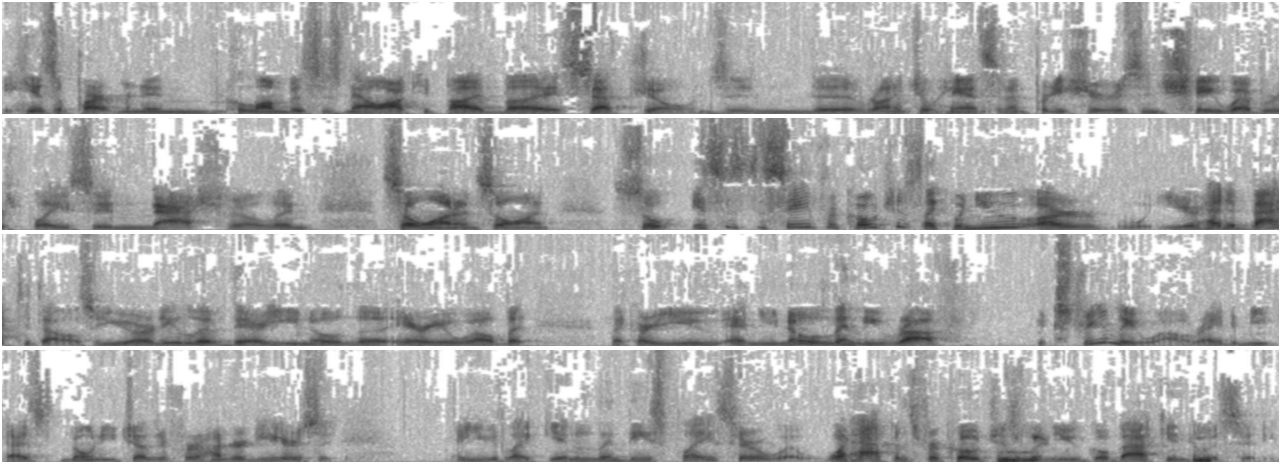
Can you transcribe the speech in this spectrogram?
his apartment in Columbus is now occupied by Seth Jones, and uh, Ryan Johansen, I'm pretty sure, is in Shea Weber's place in Nashville, and so on and so on. So is this the same for coaches? Like when you are you're headed back to Dallas, you already live there, you know the area well, but like are you and you know Lindy Ruff extremely well, right? I mean, you guys known each other for hundred years. Are you like in Lindy's place, or what happens for coaches when you go back into a city?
